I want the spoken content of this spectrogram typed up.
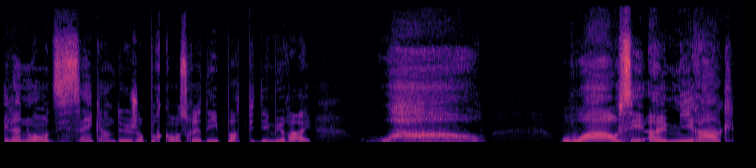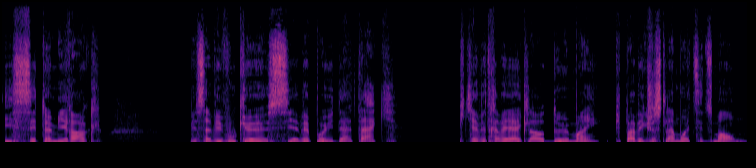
Et là, nous, on dit 52 jours pour construire des portes puis des murailles. Wow! Wow! C'est un miracle. Et c'est un miracle. Mais savez-vous que s'il n'y avait pas eu d'attaque, puis qu'ils avaient travaillé avec leurs deux mains, puis pas avec juste la moitié du monde,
